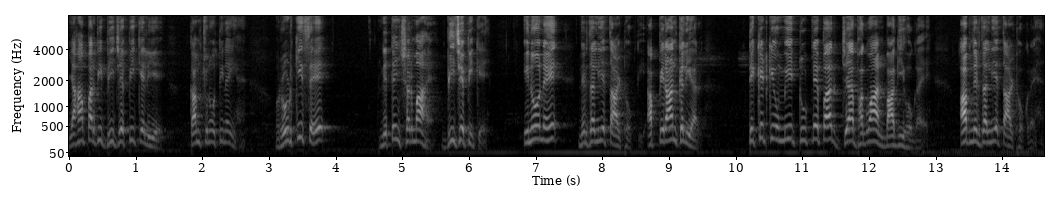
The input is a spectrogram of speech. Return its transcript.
यहाँ पर भी बीजेपी के लिए कम चुनौती नहीं है। रुड़की से नितिन शर्मा है बीजेपी के। इन्होंने निर्दलीय ताल ठोक दी। अब पिरान क्लियर, टिकट की उम्मीद टूटने पर जय भगवान बागी हो गए। अब निर्दलीय ताल ठोक रहे हैं।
